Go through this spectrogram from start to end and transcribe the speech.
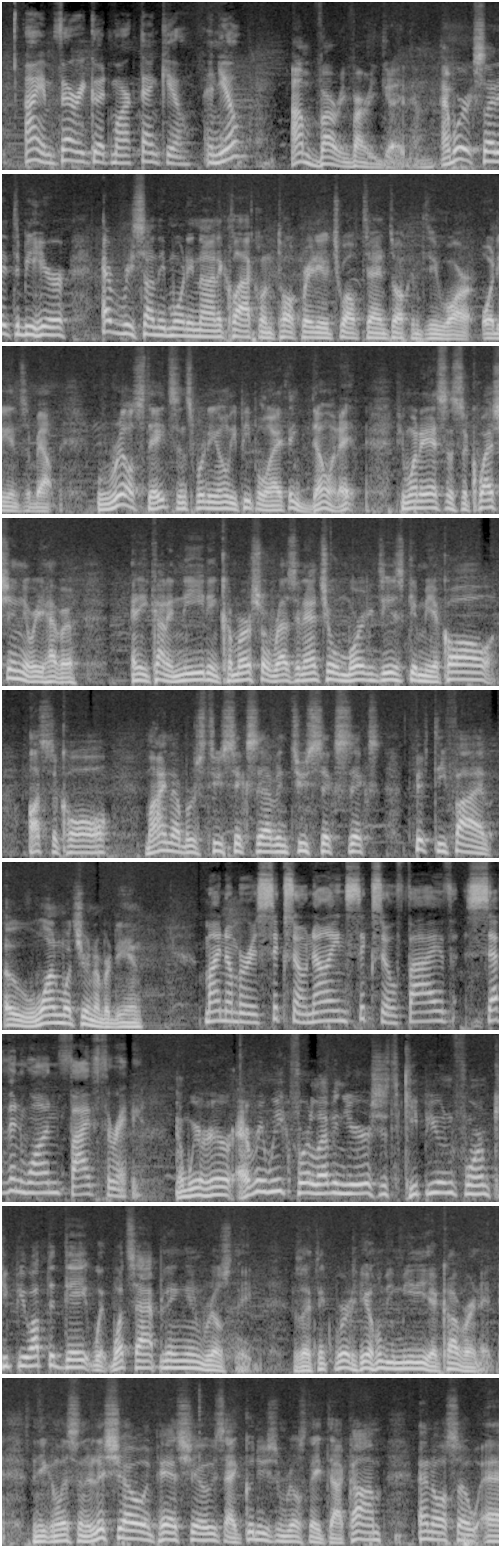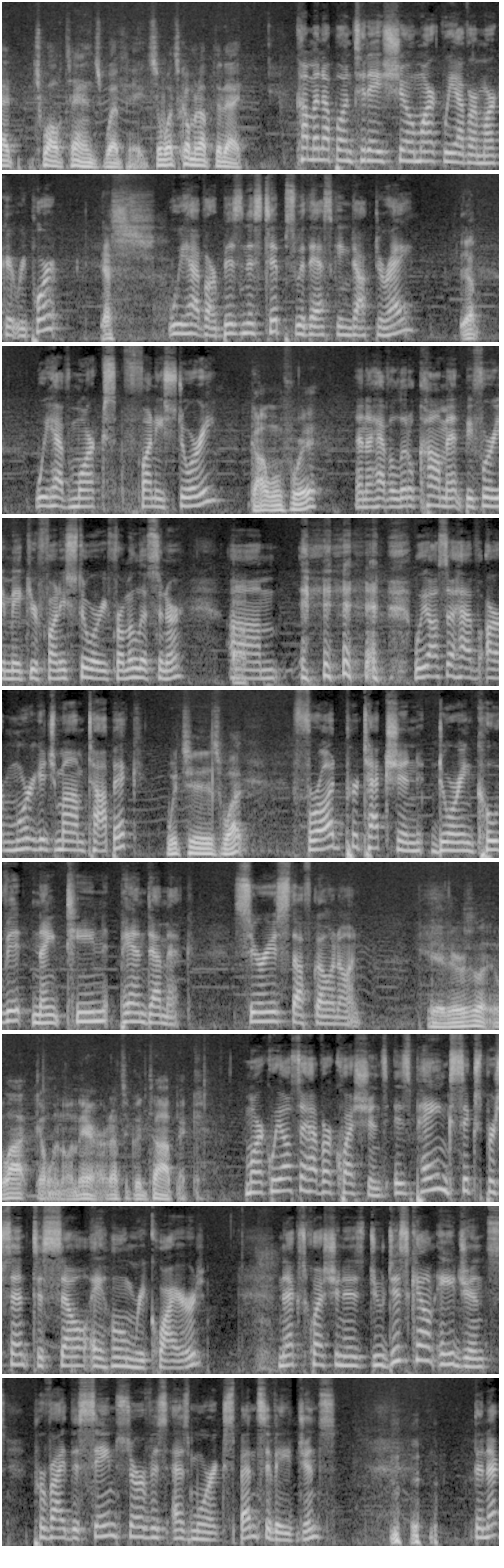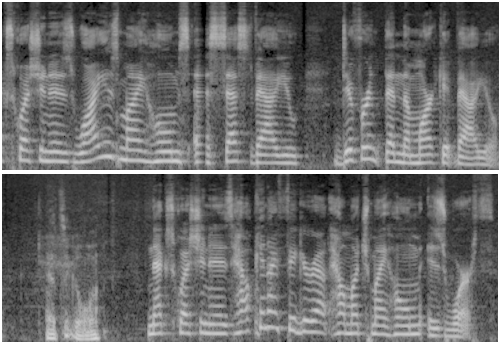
I am very good, Mark. Thank you. And you? I'm very, very good. And we're excited to be here every Sunday morning, 9 o'clock on Talk Radio 1210, talking to our audience about real estate, since we're the only people, I think, doing it. If you want to ask us a question or you have a any kind of need in commercial, residential, mortgages, give me a call, us a call. My number is 267 266 5501. What's your number, Deanne? My number is 609 605 7153. And we're here every week for 11 years just to keep you informed, keep you up to date with what's happening in real estate. Because I think we're the only media covering it. And you can listen to this show and past shows at goodnewsinrealestate.com and also at 1210's webpage. So, what's coming up today? Coming up on today's show, Mark, we have our market report. Yes. We have our business tips with Asking Dr. A. Yep. We have Mark's funny story. Got one for you. And I have a little comment before you make your funny story from a listener. Um, we also have our mortgage mom topic Which is what? fraud protection during COVID 19 pandemic. Serious stuff going on. Yeah, there's a lot going on there. That's a good topic. Mark, we also have our questions. Is paying 6% to sell a home required? Next question is Do discount agents provide the same service as more expensive agents? the next question is Why is my home's assessed value different than the market value? That's a good one. Next question is How can I figure out how much my home is worth?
